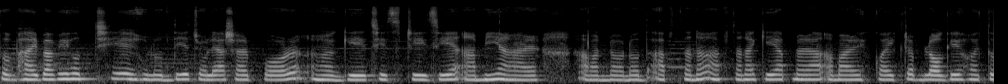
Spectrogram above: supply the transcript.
তো ভাই ভাবি হচ্ছে হলুদ দিয়ে চলে আসার পর গিয়েছি স্টেজে আমি আর আমার ননদ আফসানা। আফসানাকে আপনারা আমার কয়েকটা ব্লগে হয়তো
